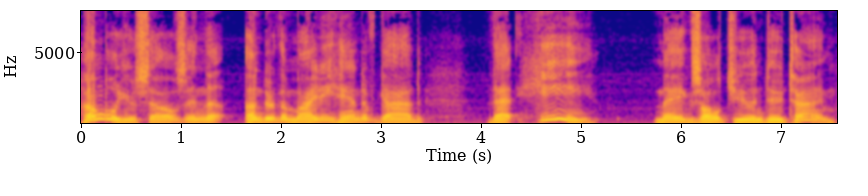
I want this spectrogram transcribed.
Humble yourselves in the under the mighty hand of God, that he may exalt you in due time.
